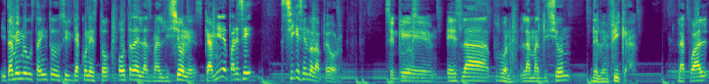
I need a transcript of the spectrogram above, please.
Y también me gustaría introducir ya con esto otra de las maldiciones que a mí me parece sigue siendo la peor. Sin dudas. que es la, pues bueno, la maldición del Benfica, la cual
